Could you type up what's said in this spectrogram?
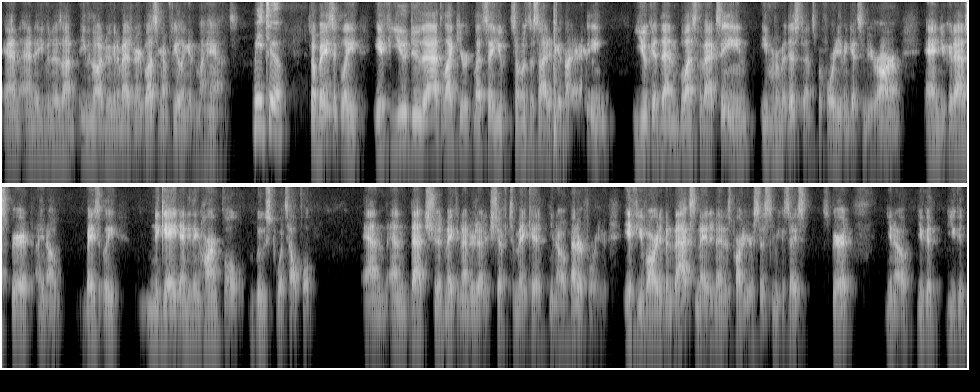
And and even as I'm even though I'm doing an imaginary blessing, I'm feeling it in my hands. Me too. So basically, if you do that, like you're, let's say you someone's decided to get the vaccine, you could then bless the vaccine even from a distance before it even gets into your arm, and you could ask spirit, you know, basically negate anything harmful, boost what's helpful, and and that should make an energetic shift to make it you know better for you. If you've already been vaccinated and it's part of your system, you can say, spirit, you know, you could you could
